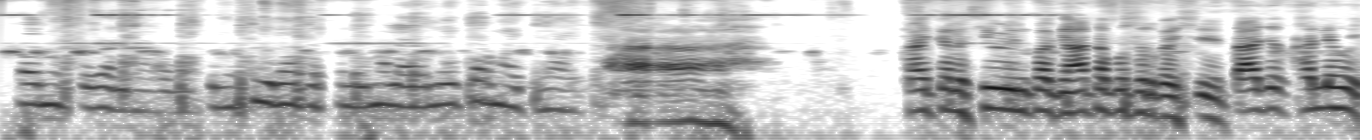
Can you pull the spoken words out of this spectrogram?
काय मस्त झालं मला तुम्ही ती मला लय कर माहिती नाही. आह, काय त्याला शिळीन पाकी आता पत्र काय शे- ताजेच खाल्ले होय.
